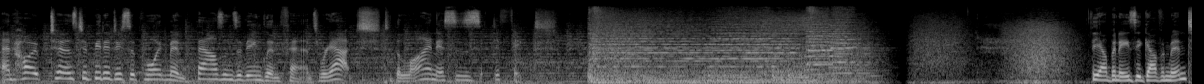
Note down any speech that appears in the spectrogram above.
And hope turns to bitter disappointment. Thousands of England fans react to the Lionesses' defeat. The Albanese government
